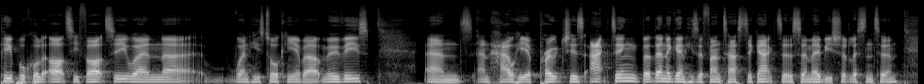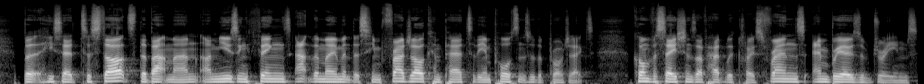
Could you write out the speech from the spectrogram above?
people call it artsy fartsy when uh, when he's talking about movies and and how he approaches acting. But then again, he's a fantastic actor, so maybe you should listen to him. But he said, to start the Batman, I'm using things at the moment that seem fragile compared to the importance of the project. Conversations I've had with close friends, embryos of dreams.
